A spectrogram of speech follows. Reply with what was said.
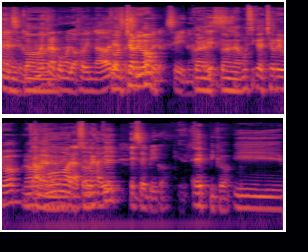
y se los con- muestra como los vengadores con Cherry Bomb. pero- sí, no, con, el- es con la música de Cherry Bomb, ¿no? amor a todos ahí es épico Épico. Y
